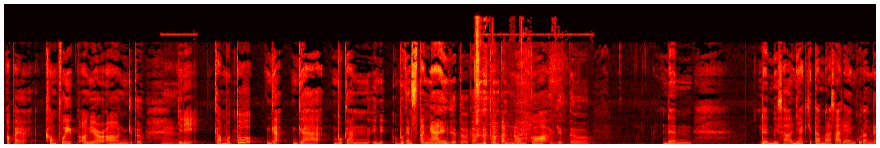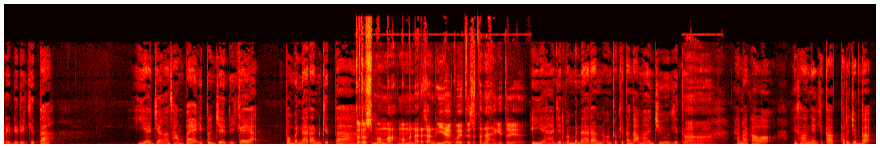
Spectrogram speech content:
apa ya complete on your own gitu. Jadi kamu tuh nggak nggak bukan ini bukan setengah gitu. Kamu tuh penuh kok gitu. Dan dan misalnya kita merasa ada yang kurang dari diri kita, ya jangan sampai itu jadi kayak pembenaran kita. terus memah membenarkan iya gue itu setengah gitu ya. Iya, jadi pembenaran untuk kita nggak maju gitu. Ah, Karena kalau misalnya kita terjebak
